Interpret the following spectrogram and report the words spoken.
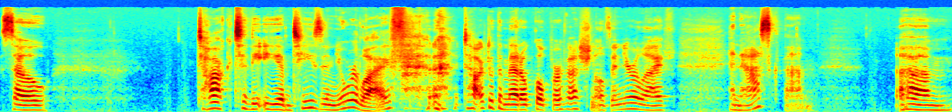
So, talk to the EMTs in your life, talk to the medical professionals in your life, and ask them. Um,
